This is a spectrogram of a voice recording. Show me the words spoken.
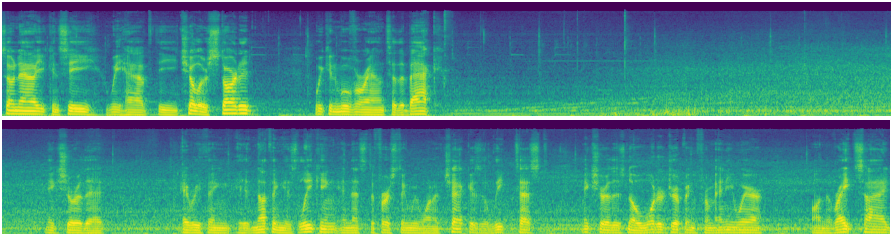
So now you can see we have the chiller started. We can move around to the back. Make sure that everything, eh, nothing is leaking, and that's the first thing we want to check is a leak test. Make sure there's no water dripping from anywhere on the right side,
